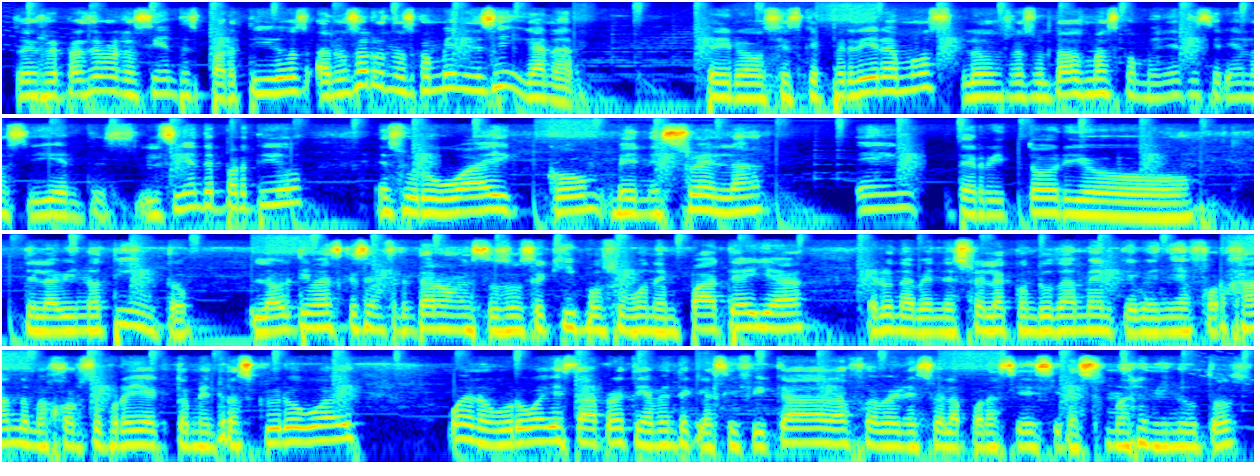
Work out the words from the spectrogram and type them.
Entonces repasemos los siguientes partidos. A nosotros nos conviene sí ganar, pero si es que perdiéramos, los resultados más convenientes serían los siguientes. El siguiente partido es Uruguay con Venezuela en territorio de la Vinotinto. La última vez que se enfrentaron estos dos equipos hubo un empate allá. Era una Venezuela con Dudamel que venía forjando mejor su proyecto, mientras que Uruguay bueno, Uruguay estaba prácticamente clasificada, fue a Venezuela, por así decir, a sumar minutos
